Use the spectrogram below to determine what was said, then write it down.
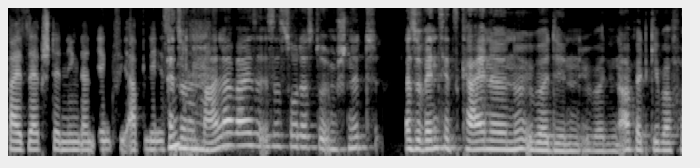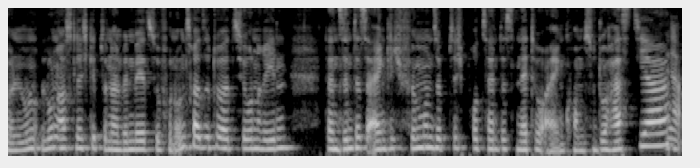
bei Selbstständigen dann irgendwie ablesen. Also normalerweise ist es so, dass du im Schnitt also wenn es jetzt keine ne, über den über den Arbeitgeber vollen Lohnausgleich gibt, sondern wenn wir jetzt so von unserer Situation reden, dann sind es eigentlich 75 Prozent des Nettoeinkommens. Und du hast ja, ja,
